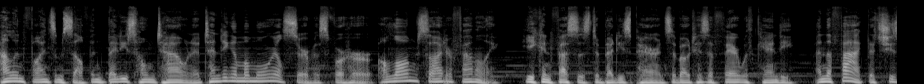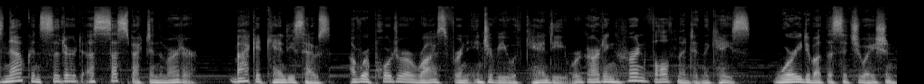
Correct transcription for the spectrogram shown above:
Alan finds himself in Betty's hometown attending a memorial service for her alongside her family. He confesses to Betty's parents about his affair with Candy and the fact that she's now considered a suspect in the murder. Back at Candy's house, a reporter arrives for an interview with Candy regarding her involvement in the case. Worried about the situation,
